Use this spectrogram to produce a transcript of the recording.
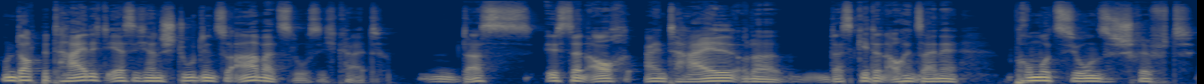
und dort beteiligt er sich an Studien zur Arbeitslosigkeit. Das ist dann auch ein Teil oder das geht dann auch in seine Promotionsschrift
